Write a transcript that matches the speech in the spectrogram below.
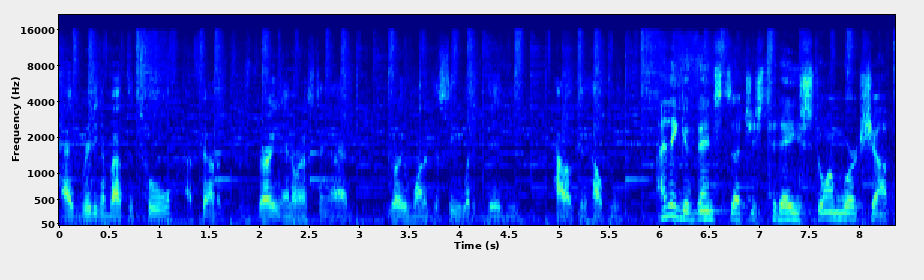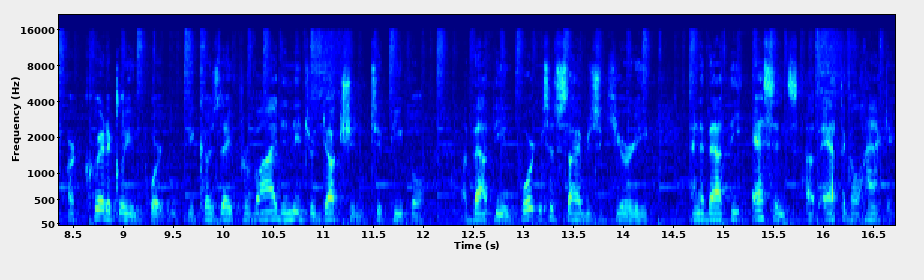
As reading about the tool, I found it was very interesting. I really wanted to see what it did and how it could help me. I think events such as today's Storm Workshop are critically important because they provide an introduction to people about the importance of cybersecurity and about the essence of ethical hacking.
